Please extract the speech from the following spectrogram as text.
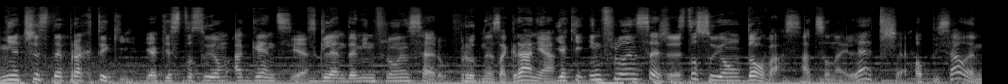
nieczyste praktyki, jakie stosują agencje względem influencerów, brudne zagrania, jakie influencerzy stosują do was. A co najlepsze, opisałem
